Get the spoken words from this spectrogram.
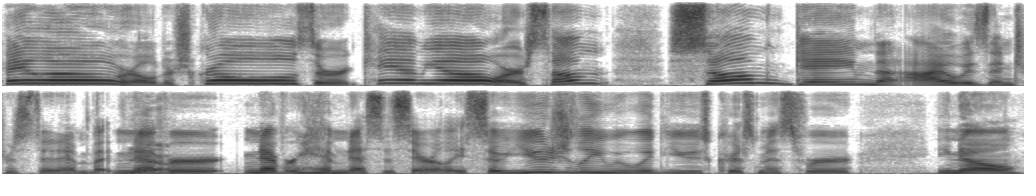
Halo or Elder Scrolls or Cameo or some some game that I was interested in, but Yeah. never never him necessarily. So usually we would use Christmas for, you know,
